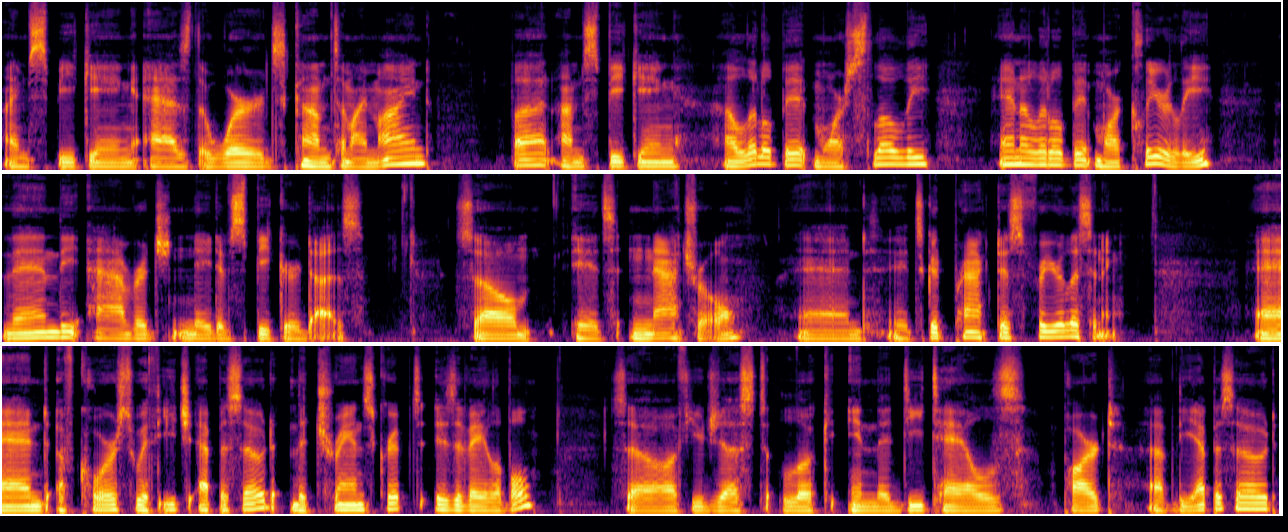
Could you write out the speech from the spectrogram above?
I'm speaking as the words come to my mind, but I'm speaking a little bit more slowly and a little bit more clearly than the average native speaker does. So it's natural and it's good practice for your listening. And of course, with each episode, the transcript is available. So if you just look in the details part of the episode,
